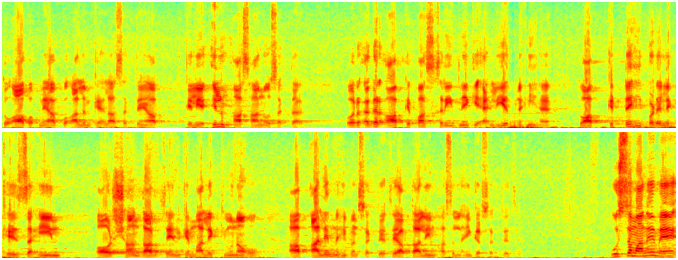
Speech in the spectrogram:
تو آپ اپنے آپ کو عالم کہلا سکتے ہیں۔ آپ کے لیے علم آسان ہو سکتا ہے۔ اور اگر آپ کے پاس خریدنے کی اہلیت نہیں ہے، تو آپ کتنے ہی پڑھے لکھے، ذہین اور شاندار ذہن کے مالک کیوں نہ ہو، آپ عالم نہیں بن سکتے تھے، آپ تعلیم حاصل نہیں کر سکتے تھے۔ اس زمانے میں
